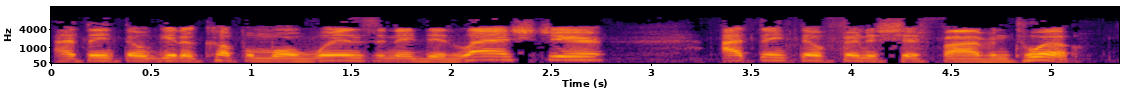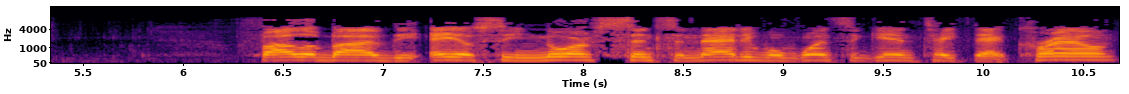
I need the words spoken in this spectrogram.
I think they'll get a couple more wins than they did last year. I think they'll finish at 5 and 12 followed by the AFC North. Cincinnati will once again take that crown.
